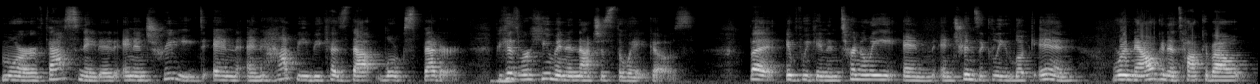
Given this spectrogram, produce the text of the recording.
more fascinated and intrigued and and happy because that looks better because we're human and that's just the way it goes. But if we can internally and intrinsically look in we're now going to talk about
